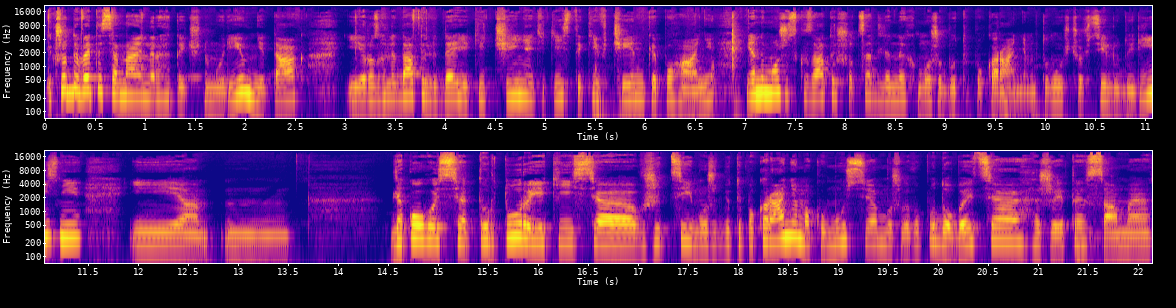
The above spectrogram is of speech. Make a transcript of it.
Якщо дивитися на енергетичному рівні, так, і розглядати людей, які чинять якісь такі вчинки погані, я не можу сказати, що це для них може бути покаранням, тому що всі люди різні і. М для когось тортури якісь е, в житті можуть бути покаранням, а комусь, е, можливо, подобається жити саме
